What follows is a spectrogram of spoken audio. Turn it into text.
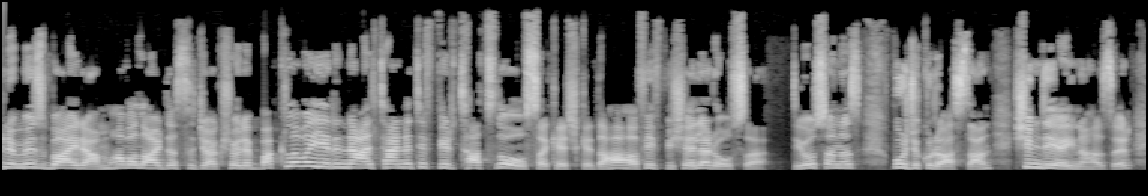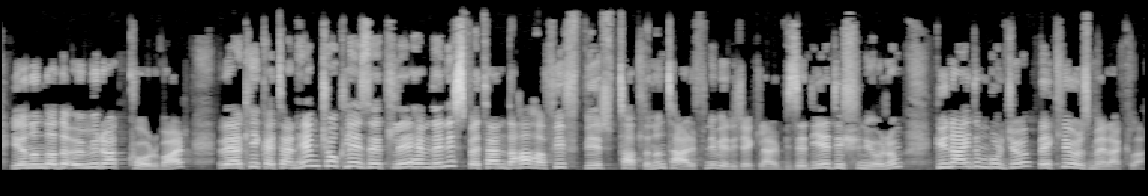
Önümüz bayram, havalarda sıcak. Şöyle baklava yerine alternatif bir tatlı olsa keşke, daha hafif bir şeyler olsa diyorsanız Burcu Kuru Aslan şimdi yayına hazır. Yanında da Ömür Akkor var ve hakikaten hem çok lezzetli hem de nispeten daha hafif bir tatlının tarifini verecekler bize diye düşünüyorum. Günaydın Burcu, bekliyoruz merakla.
